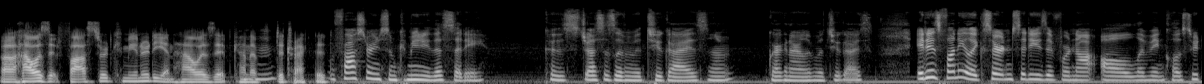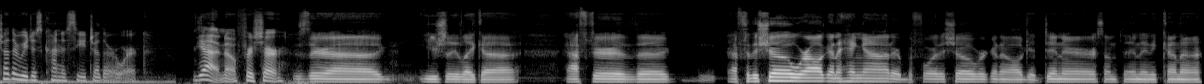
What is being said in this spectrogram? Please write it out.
Uh, how has it fostered community and how has it kind of detracted? We're fostering some community this city because Jess is living with two guys. And Greg and I are living with two guys. It is funny, like certain cities, if we're not all living close to each other, we just kind of see each other at work. Yeah, no, for sure. Is there uh usually like a after the after the show we're all gonna hang out, or before the show we're gonna all get dinner or something? Any kind of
